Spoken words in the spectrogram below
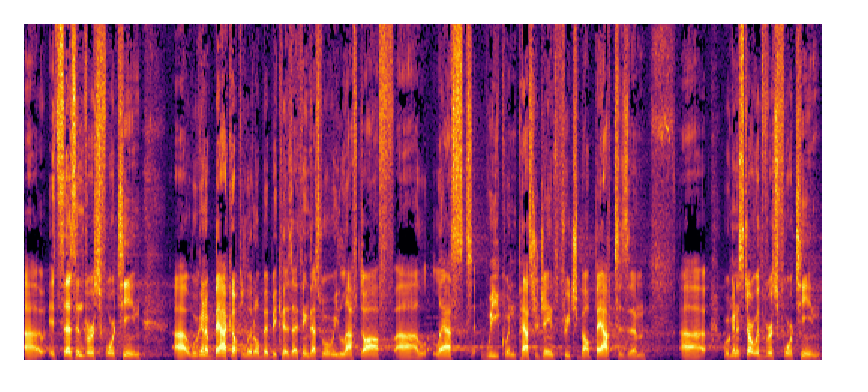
Uh, it says in verse 14, uh, we're going to back up a little bit because I think that's where we left off uh, last week when Pastor James preached about baptism. Uh, we're going to start with verse 14.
